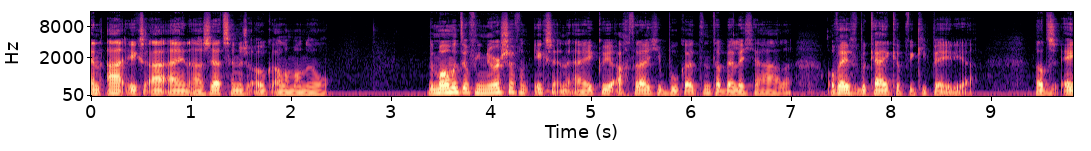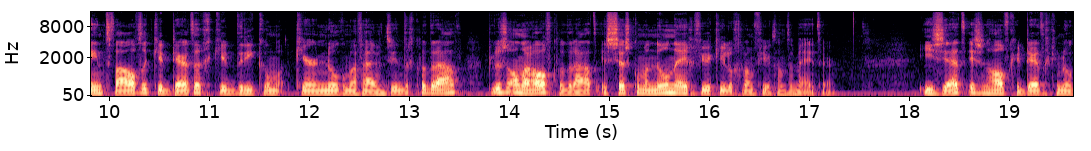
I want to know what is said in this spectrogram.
en ax, ai en az zijn dus ook allemaal 0. De moment of inertia van x en y kun je achteruit je boek uit een tabelletje halen of even bekijken op Wikipedia. Dat is 1 twaalfde keer 30 keer 3 keer 0,25 kwadraat plus 1,5 kwadraat is 6,094 kg vierkante meter. IZ is een half keer 30 keer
